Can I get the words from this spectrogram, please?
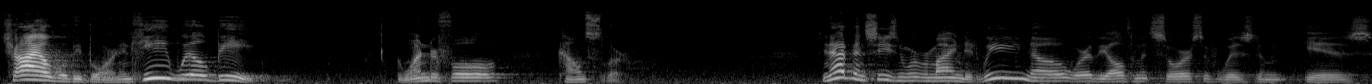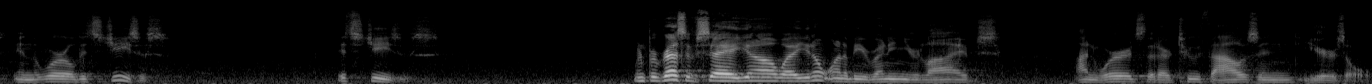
A child will be born, and he will be the wonderful counselor. In Advent season, we're reminded we know where the ultimate source of wisdom is in the world. It's Jesus. It's Jesus. When progressives say, you know, well, you don't want to be running your lives on words that are 2,000 years old.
